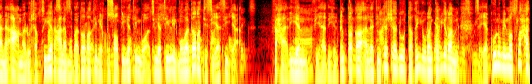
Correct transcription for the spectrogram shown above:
أنا أعمل شخصيا على مبادرة اقتصادية موازية للمبادرة السياسية. فحاليا في هذه المنطقة التي تشهد تغيرا كبيرا سيكون من مصلحة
